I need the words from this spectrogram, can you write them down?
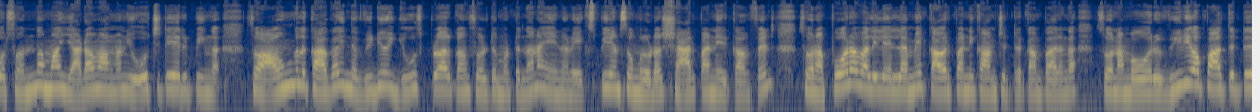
ஒரு சொந்தமாக இடம் வாங்கணும்னு யோசிச்சுட்டே இருப்பீங்க. ஸோ அவங்களுக்காக இந்த வீடியோ யூஸ்ஃபுல்லாக இருக்கான்னு சொல்லிட்டு மட்டும்தான் நான் என்னோடய எக்ஸ்பீரியன்ஸ் உங்களோட ஷேர் பண்ணியிருக்கேன் ஃப்ரெண்ட்ஸ் ஸோ நான் போகிற வழியில் எல்லாமே கவர் பண்ணி காமிச்சிட்ருக்கேன் பாருங்கள் ஸோ நம்ம ஒரு வீடியோ பார்த்துட்டு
